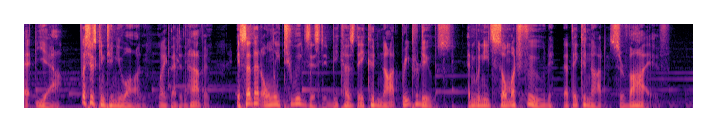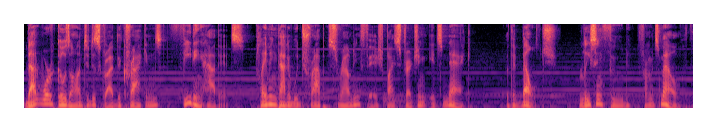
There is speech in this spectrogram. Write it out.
uh, yeah. Let's just continue on like that didn't happen. It said that only two existed because they could not reproduce and would need so much food that they could not survive. That work goes on to describe the Kraken's feeding habits, claiming that it would trap surrounding fish by stretching its neck with a belch, releasing food from its mouth.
